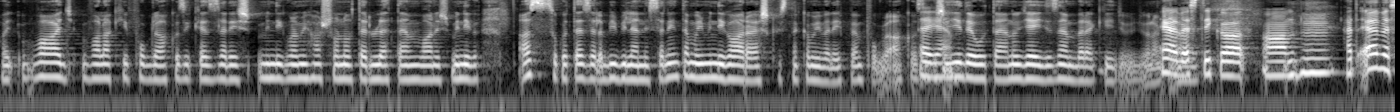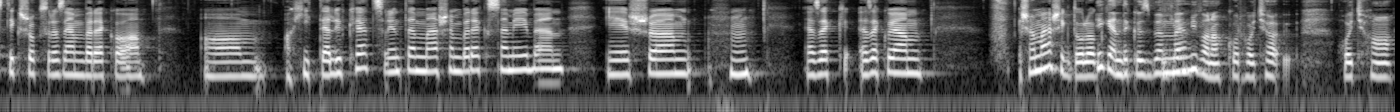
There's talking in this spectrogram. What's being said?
hogy vagy valaki foglalkozik ezzel, és mindig valami hasonló területen van, és mindig az szokott ezzel a bibi lenni szerintem, hogy mindig arra esküsznek, amivel éppen foglalkozik. Igen. És egy idő után ugye így az emberek így úgy vannak. Elvesztik a, a uh-huh. hát elvesztik sokszor az emberek a, a, a hitelüket szerintem más emberek szemében, és um, ezek, ezek olyan és a másik dolog... Igen, de közben igen? meg mi van akkor, hogyha, hogyha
